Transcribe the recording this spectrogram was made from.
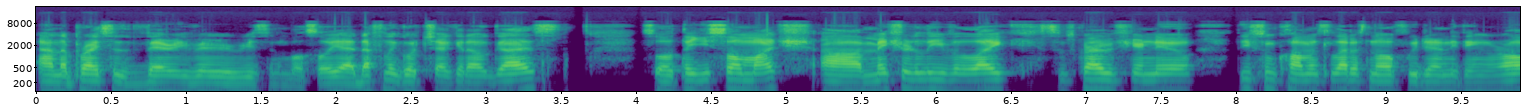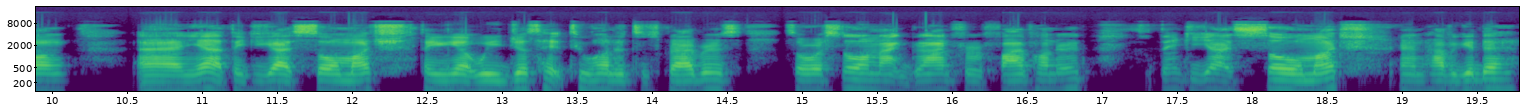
and the price is very, very reasonable. So yeah, definitely go check it out, guys. So thank you so much. Uh, make sure to leave a like, subscribe if you're new, leave some comments, let us know if we did anything wrong. And yeah, thank you guys so much. Thank you. We just hit 200 subscribers, so we're still on that grind for 500. So thank you guys so much, and have a good day.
